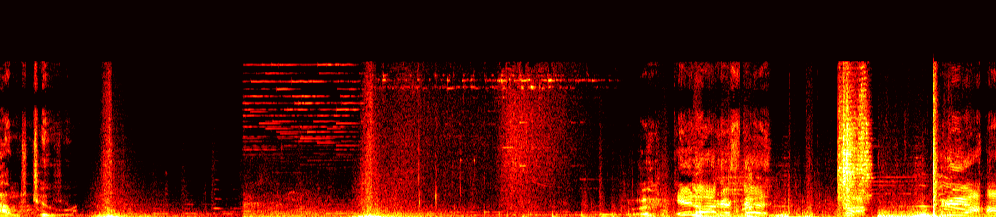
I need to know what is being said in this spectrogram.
Round two. Il en reste Riahan.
